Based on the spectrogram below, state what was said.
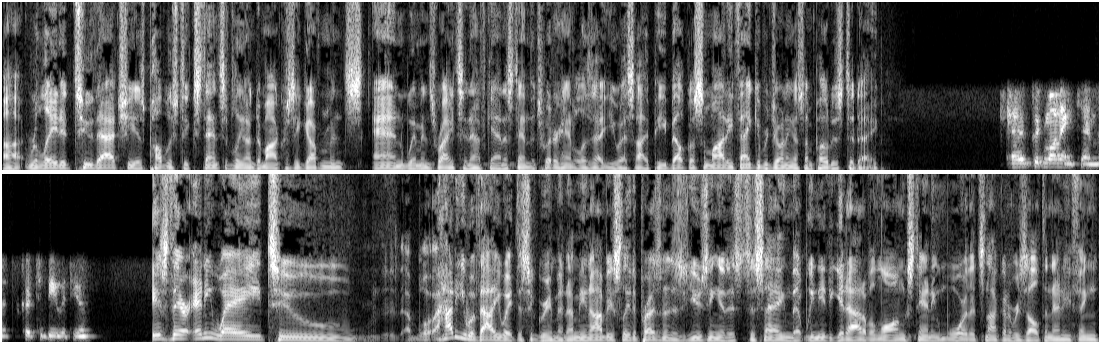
Uh, related to that, she has published extensively on democracy, governments, and women's rights in Afghanistan. The Twitter handle is at USIP. Belquis Ahmadi, thank you for joining us on POTUS today. Uh, good morning, Tim. It's good to be with you. Is there any way to how do you evaluate this agreement? I mean, obviously the president is using it as to saying that we need to get out of a long-standing war that's not going to result in anything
